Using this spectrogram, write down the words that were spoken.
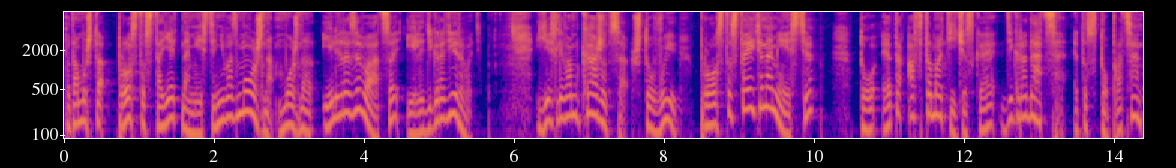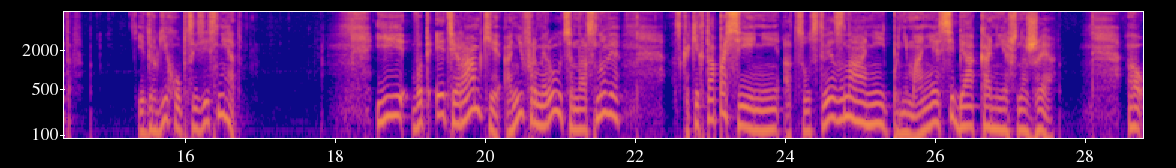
Потому что просто стоять на месте невозможно. Можно или развиваться, или деградировать. Если вам кажется, что вы просто стоите на месте, то это автоматическая деградация. Это 100%. И других опций здесь нет – и вот эти рамки, они формируются на основе с каких-то опасений, отсутствия знаний, понимания себя, конечно же, а,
